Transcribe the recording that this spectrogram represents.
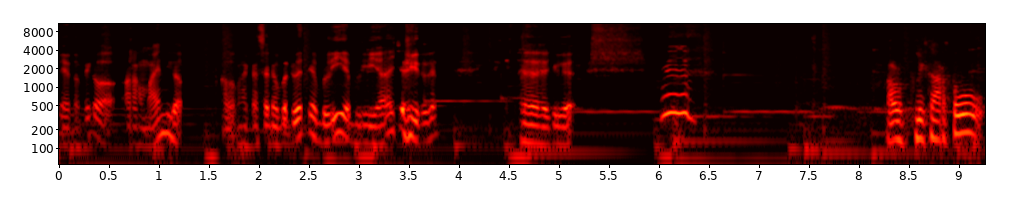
ya tapi kalau orang main juga kalau mereka sudah berduit ya beli ya beli aja gitu kan. Kita juga eh, kalau beli kartu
